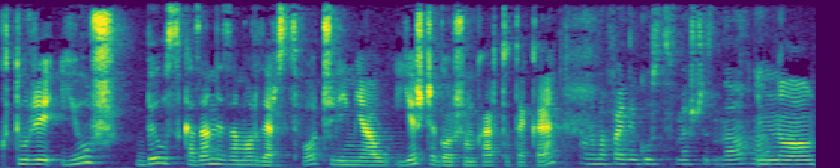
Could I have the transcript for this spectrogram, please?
który już był skazany za morderstwo, czyli miał jeszcze gorszą kartotekę, Ona ma fajny gust w mężczyzn, no. no.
